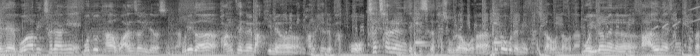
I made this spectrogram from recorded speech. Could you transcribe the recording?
이제 모하비 차량이 모두 다 완성이 되었습니다 우리가 광택을 맡기면 광택을 받고 세차를 했는데 기스가 다시 올라오거나 프로그램이 다시 나온다거나 뭐 이러면은 마음의 상처가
